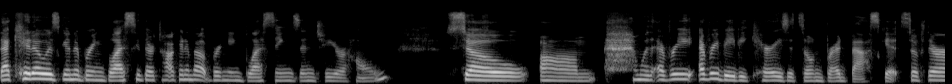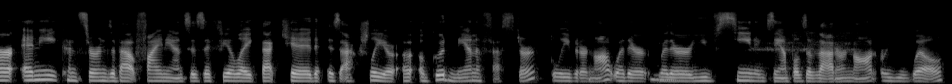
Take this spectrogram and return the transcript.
that kiddo is going to bring blessing. They're talking about bringing blessings into your home. So, um, and with every every baby carries its own bread basket. So, if there are any concerns about finances, I feel like that kid is actually a, a good manifester. Believe it or not, whether Mhm. whether you've seen examples of that or not, or you will.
